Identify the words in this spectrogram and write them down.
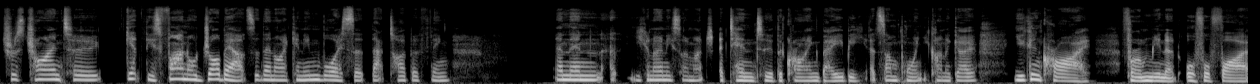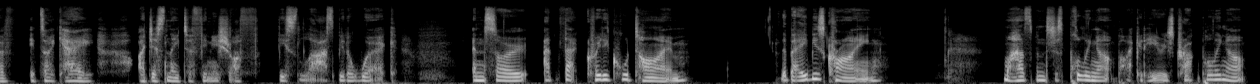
just trying to get this final job out so then I can invoice it, that type of thing. And then uh, you can only so much attend to the crying baby. At some point, you kind of go, you can cry for a minute or for five. It's okay. I just need to finish off this last bit of work. And so at that critical time, the baby's crying. My husband's just pulling up. I could hear his truck pulling up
